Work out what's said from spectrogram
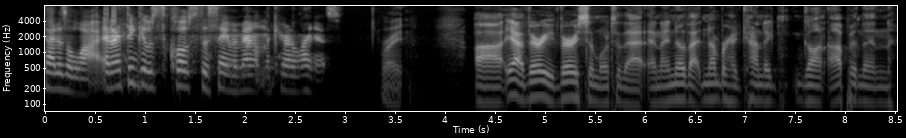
That is a lot. And I think it was close to the same amount in the Carolinas. Right. Uh, yeah, very, very similar to that. And I know that number had kind of gone up and then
